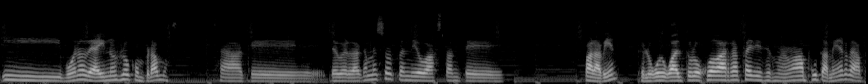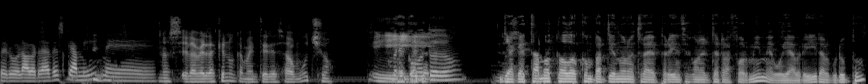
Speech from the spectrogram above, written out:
Y bueno, de ahí nos lo compramos. O sea que de verdad que me sorprendió bastante para bien. Que luego igual tú lo juegas, Rafa, y dices, me una puta mierda. Pero la verdad es que a mí me... No sé, la verdad es que nunca me ha interesado mucho. Y Hombre, como todo. Ya que estamos todos compartiendo nuestras experiencias con el Terraforming, me voy a abrir al grupo.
